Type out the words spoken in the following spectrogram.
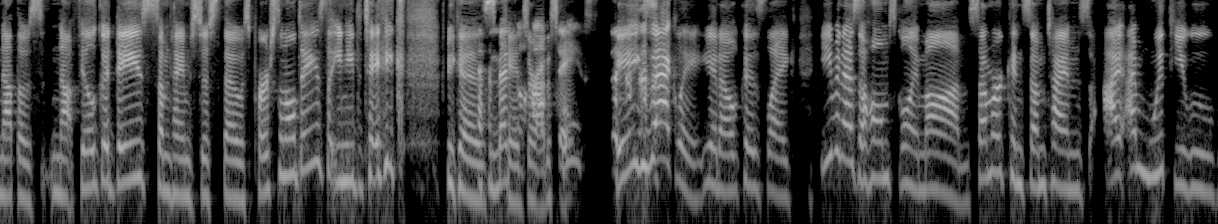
not those not feel good days, sometimes just those personal days that you need to take because kids are out of school. exactly you know because like even as a homeschooling mom summer can sometimes I, i'm with you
